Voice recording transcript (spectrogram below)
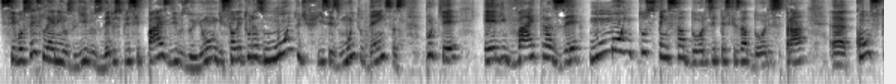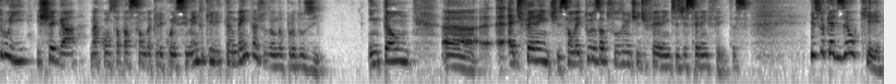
se vocês lerem os livros dele, os principais livros do Jung, são leituras muito difíceis, muito densas, porque ele vai trazer muitos pensadores e pesquisadores para uh, eh, construir e chegar na constatação daquele conhecimento que ele também está ajudando a produzir. Então, uh, é, é diferente, são leituras absolutamente diferentes de serem feitas. Isso quer dizer o quê?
